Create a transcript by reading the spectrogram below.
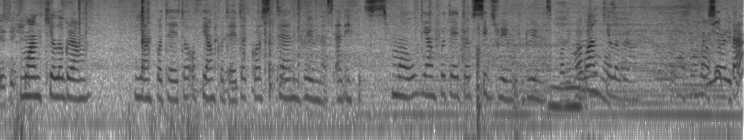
тысячи. One kilogram young potato of young potato costs 10 hryvnias and if it's small young potato 6 hryv- hryvnias. One kilogram. Cheap, да?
